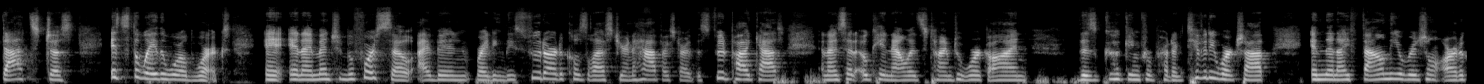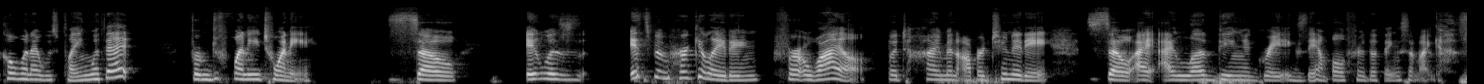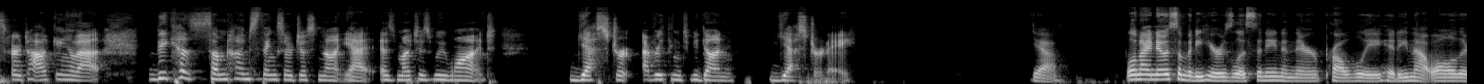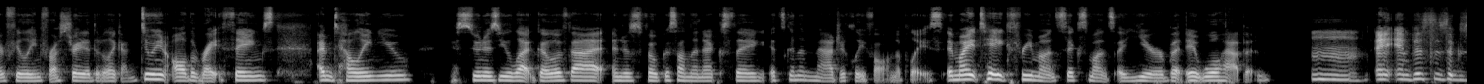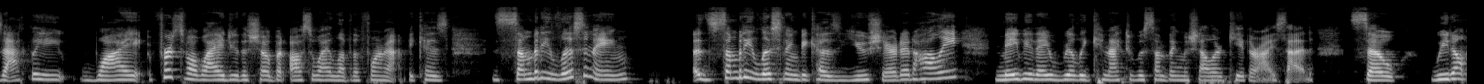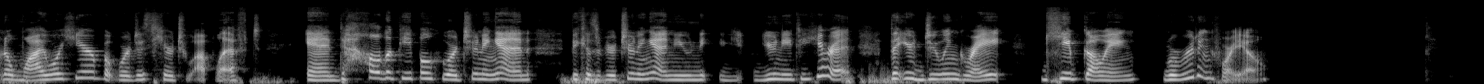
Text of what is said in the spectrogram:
that's just it's the way the world works. And, and, i mentioned before so i've been writing these food articles last year and a half. I started this food podcast and i said okay now it's time to work on this cooking for productivity workshop. And then i found the original article when i was playing with it from 2020 so it was it's been percolating for a while but time and opportunity. So I, I love being a great example for the things that my guests are talking about because sometimes things are just not yet as much as we want yesterday everything to be done yesterday. Yeah. Well, and I know somebody here is listening and they're probably hitting that wall. They're feeling frustrated. They're like, I'm doing all the right things. I'm telling you, as soon as you let go of that and just focus on the next thing, it's going to magically fall into place. It might take three months, six months, a year, but it will happen. Mm, and, and this is exactly why, first of all, why I do the show, but also why I love the format because somebody listening uh, somebody listening because you shared it, Holly, maybe they really connected with something Michelle or Keith or I said. So we don't know why we're here, but we're just here to uplift and tell the people who are tuning in because if you're tuning in, you you need to hear it that you're doing great. Keep going. We're rooting for you.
